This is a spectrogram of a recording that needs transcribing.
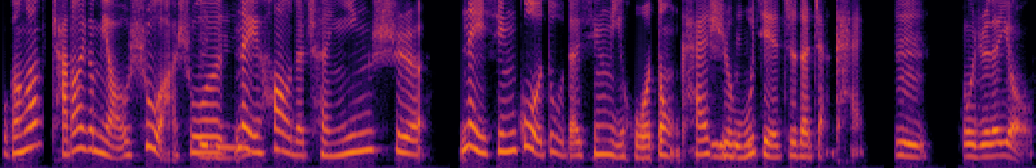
我刚刚查到一个描述啊，说内耗的成因是内心过度的心理活动开始无节制的展开。嗯，我觉得有。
